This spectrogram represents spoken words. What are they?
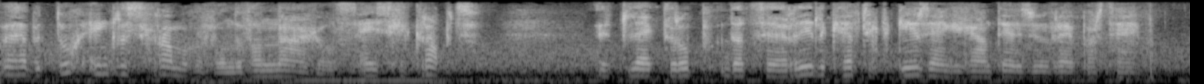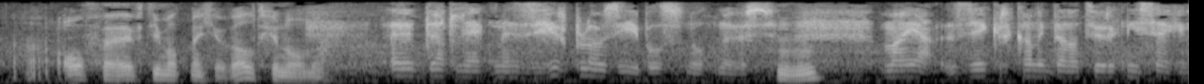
we hebben toch enkele schrammen gevonden van nagels. Hij is gekrapt. Het lijkt erop dat zij redelijk heftig tekeer zijn gegaan tijdens hun vrijpartij. Ah, Of hij heeft iemand met geweld genomen. Eh, dat lijkt me zeer plausibel, snotneus. Mhm. Maar ja, zeker kan ik dat natuurlijk niet zeggen.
